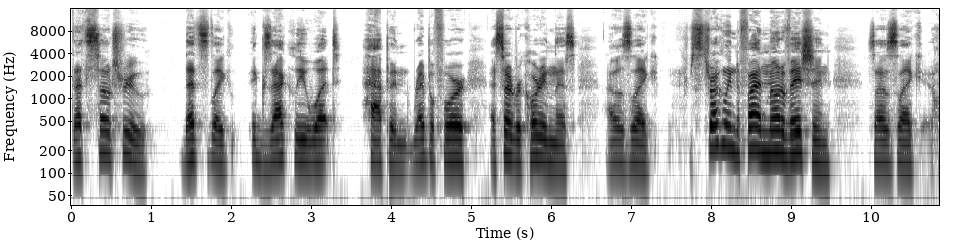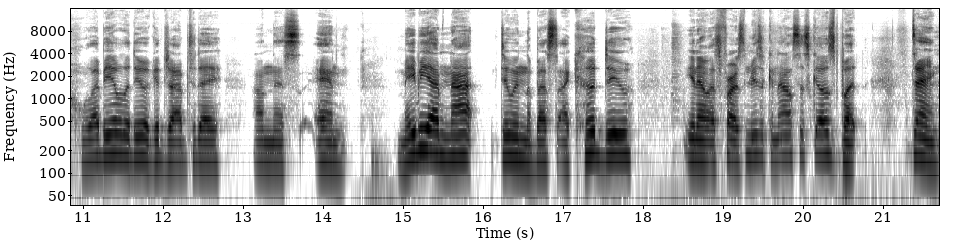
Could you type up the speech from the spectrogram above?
that's so true. That's like exactly what happened right before I started recording this. I was like struggling to find motivation. So I was like, will I be able to do a good job today on this? And maybe I'm not doing the best I could do, you know, as far as music analysis goes, but Dang.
